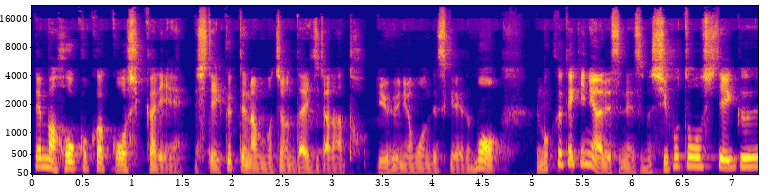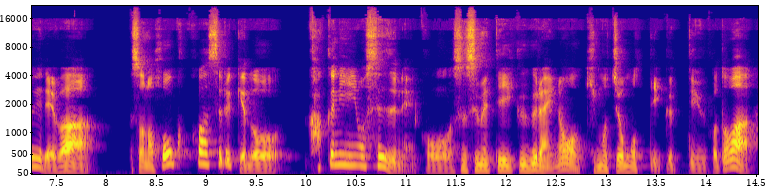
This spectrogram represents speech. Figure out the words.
で、まあ、報告はこうしっかりね、していくっていうのはもちろん大事だなというふうに思うんですけれども、僕的にはですね、その仕事をしていく上では、その報告はするけど、確認をせずね、こう進めていくぐらいの気持ちを持っていくっていうことは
